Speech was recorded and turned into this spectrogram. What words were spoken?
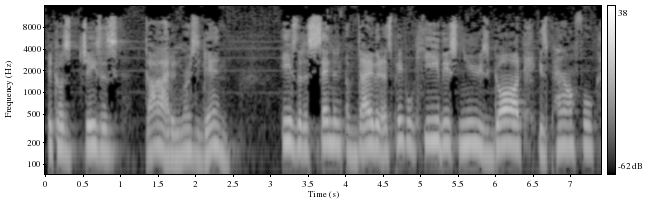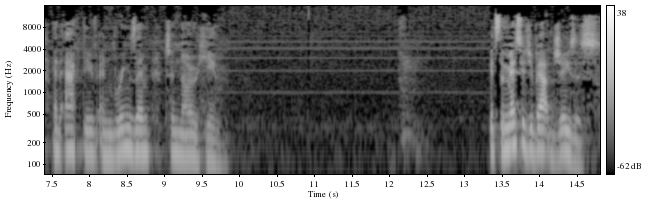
because Jesus died and rose again. He is the descendant of David. And as people hear this news, God is powerful and active and brings them to know Him. It's the message about Jesus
